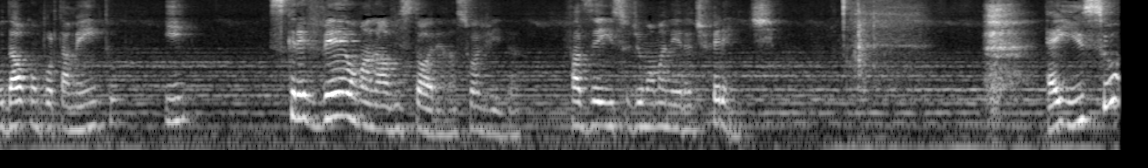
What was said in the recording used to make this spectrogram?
mudar o comportamento e escrever uma nova história na sua vida. Fazer isso de uma maneira diferente. É isso.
